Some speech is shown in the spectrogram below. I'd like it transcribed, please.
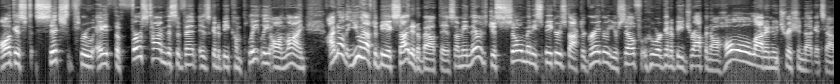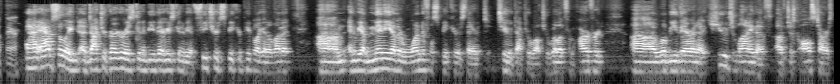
August 6th through 8th. The first time this event is going to be completely online. I know that you have to be excited about this. I mean, there's just so many speakers, Dr. Greger, yourself, who are going to be dropping a whole lot of nutrition nuggets out there. Uh, absolutely. Uh, Dr. Greger is going to be there. He's going to be a featured speaker. People are going to love it. Um, and we have many other wonderful speakers there too. Dr. Walter Willett from Harvard uh, will be there, and a huge line of, of just all stars.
